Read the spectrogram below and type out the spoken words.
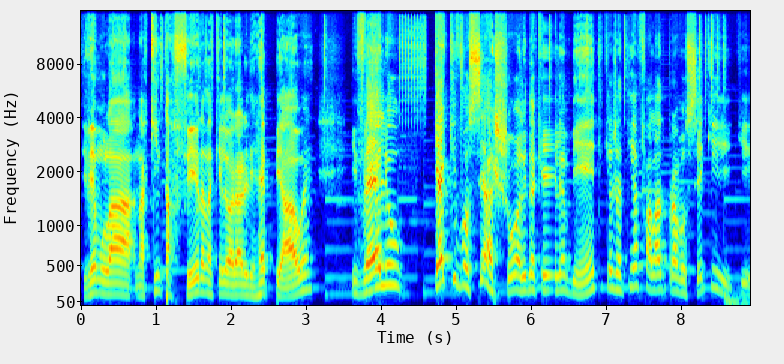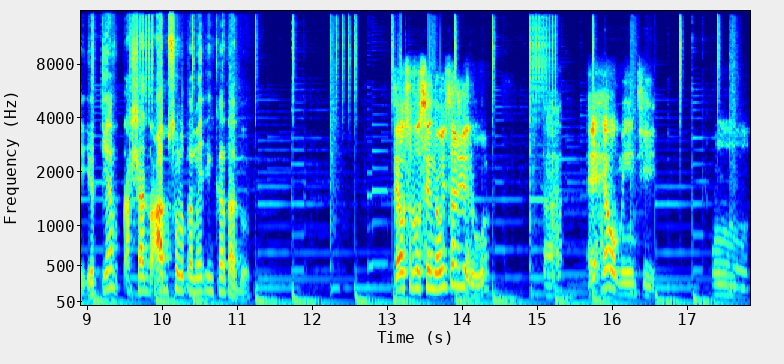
Tivemos lá na quinta-feira, naquele horário de happy hour. E, velho, o que é que você achou ali daquele ambiente que eu já tinha falado para você que, que eu tinha achado absolutamente encantador? Celso, você não exagerou, tá? É realmente um,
